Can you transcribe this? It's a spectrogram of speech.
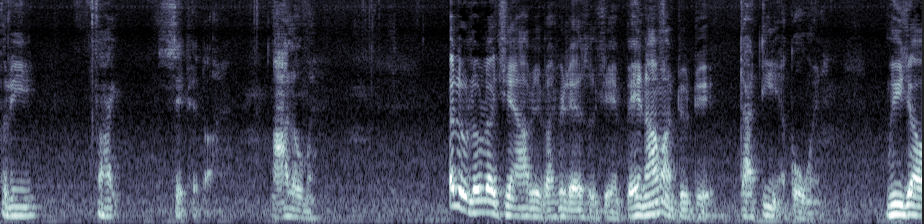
3 5 6ဖြစ်သွားတယ်အားလုံးပဲအဲ့လိုလုပ်လိုက်ခြင်းအားဖြင့်ဘာဖြစ်လဲဆိုရင်ဘယ်နားမှာတွေ့တွေ့ဒါတီးရင်အကုန်ဝင်တယ်မိကြော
